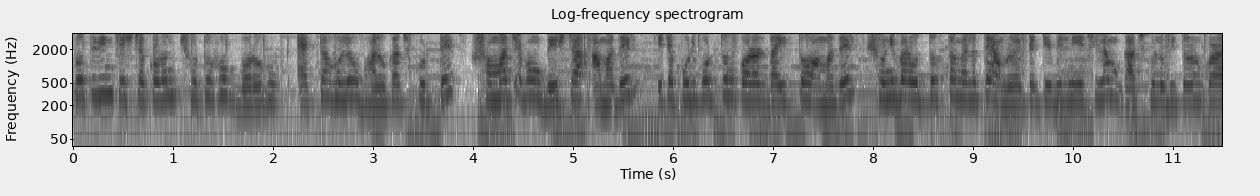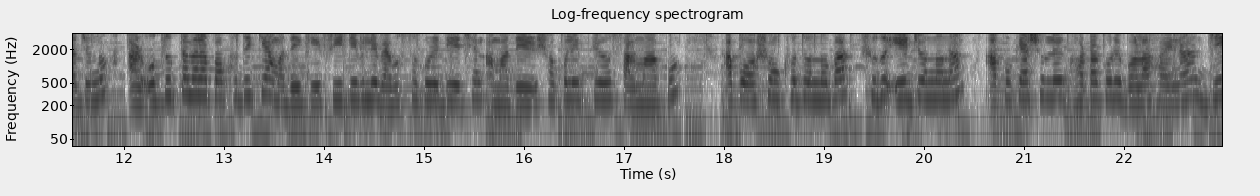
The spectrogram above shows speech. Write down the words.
প্রতিদিন চেষ্টা করুন ছোট হোক, বড় হোক, একটা হলেও ভালো কাজ করতে। সমাজ এবং দেশটা আমাদের, এটা পরিবর্তন করার দায়িত্ব আমাদের। শনিবার উদ্যোক্তা মেলাতে আমরা একটা টেবিল নিয়েছিলাম, গাছগুলো বিতরণ করার জন্য। আর উদ্যোক্তা মেলার পক্ষ থেকে আমাদেরকে ফ্রি টেবিলের ব্যবস্থা করে দিয়েছেন আমাদের সকলের প্রিয় সালমা আপু। আপু, অসংখ্য ধন্যবাদ। শুধু এর জন্য না, আপুকে আসলে ঘটা করে বলা হয় না, যে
